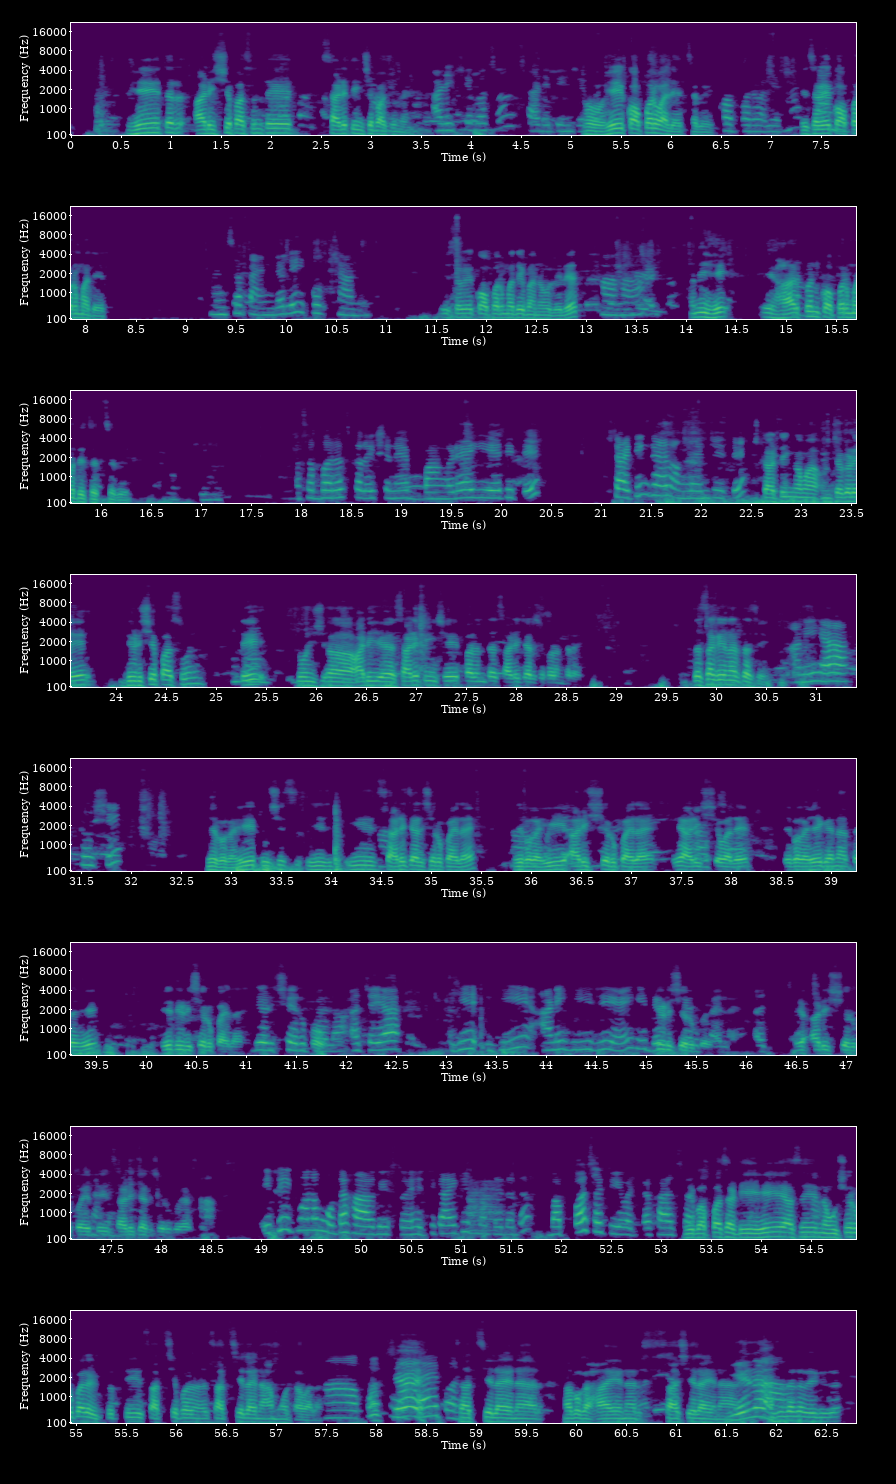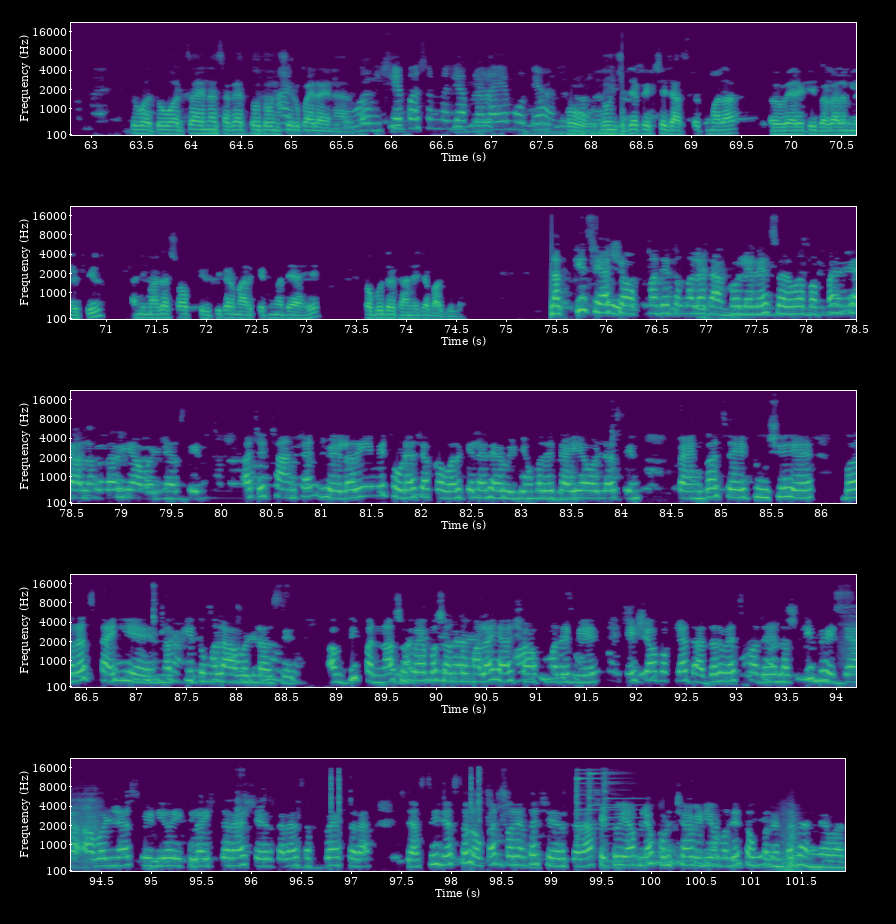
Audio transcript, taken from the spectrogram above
हे तर अडीचशे पासून ते साडेतीनशे पासून आहे. अडीचशे पासून साडेतीनशे हो हे कॉपर वाले आहेत सगळे. कॉपर वाले आहेत ना? हे सगळे. कॉपरमध्ये आहेत. यांचा पॅन्डलही खूप छान आहे. हे सगळे कॉपरमध्ये बनवलेले आहेत. हा हा. आणि हे हे हार पण कॉपर मध्येच आहेत सगळे. ओके. असं बरंच कलेक्शन आहे. बांगड्याही आहे तिथे स्टार्टिंग काय आहे बांगड्यांची इथे? स्टार्टिंग आमच्याकडे दीडशे पासून ते दोनशे अं, अडी अं, साडेतीनशे पर्यंत साडेचारशे पर्यंत आहे जसा घेणार तसे. आणि ह्या ठुशी हे बघा हे तुळशी ही ही साडेचारशे रुपयाला आहे. हे बघा ही अडीचशे रुपयाला आहे. हे अडीचशे वाले आहेत. हे बघा हे घेणार तर हे हे दीडशे रुपयाला आहे. दीडशे रुपयाला. अच्छा या ही ही आणि ही जी आहे ही दीडशे दीडशे रुपये. रुपयाला आहे. हे अडीचशे रुपये ते हा. साडेचारशे रुपये असं. इथे एक मला मोठा हार दिसतोय. ह्याची काय किंमत आहे दादा? बाप्पासाठी आहे वाटतं खास हे बाप्पासाठी. हे असे नऊशे रुपयाला विकतात ते सातशे सातशेला आहे ना हा मोठावाला. हा खूप मोठा आहे पण. सातशेला येणार. हा बघा हा येणार सहाशेला येणार. असं सगळं वेगवेगळं. तो बघा, तो वरचा येणार सगळ्यात तो दोनशे रुपयाला येणार. दोनशे पासून म्हणजे आपल्याला हे मोठे हार हो दोनशेच्या पेक्षा जास्त तुम्हाला व्हरायटी बघायला मिळतील. आणि माझा शॉप कीर्तिकर मार्केटमध्ये आहे कबूतरखान्याच्या बाजूला. नक्कीच या शॉपमध्ये तुम्हाला दाखवलेले सर्व बाप्पांचे अलंकारही आवडले असतील. असे छान छान ज्वेलरी मी थोड्याशा कव्हर केल्या या व्हिडिओमध्ये त्याही आवडल्या असतील. बँगल्स आहे ठुशी आहे बरंच काही आहे नक्की तुम्हाला आवडलं असेल. अगदी पन्नास रुपयापासून तुम्हाला ह्या शॉपमध्ये मिळेल. हे शॉप आपल्या दादर वेस्टमध्ये. नक्की भेट द्या. आवडल्यास व्हिडिओ एक लाईक करा शेअर करा सबस्क्राईब करा. जास्तीत जास्त लोकांपर्यंत शेअर करा. भेटूया आपल्या पुढच्या व्हिडिओमध्ये तोपर्यंत धन्यवाद.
